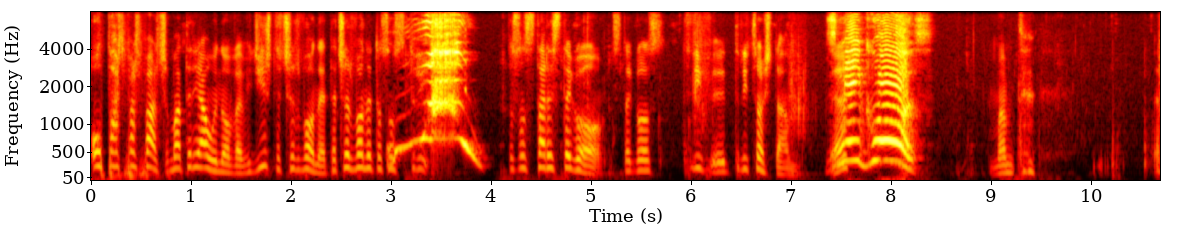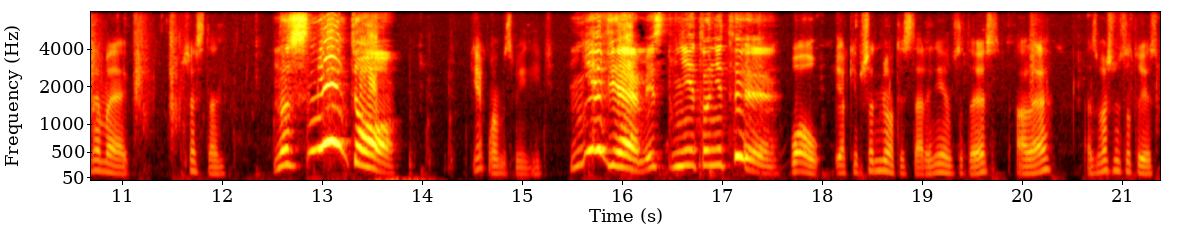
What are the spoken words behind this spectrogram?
O, patrz, patrz, patrz, materiały nowe, widzisz? Te czerwone, te czerwone to są stri... To są stare z tego, z tego tri, tri coś tam. Nie? Zmień głos! Mam te... Remek, przestań. No zmień to! Jak mam zmienić? Nie wiem, jest... Nie, to nie ty. Wow, jakie przedmioty, stary, nie wiem co to jest, ale... A zobaczmy co tu jest.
